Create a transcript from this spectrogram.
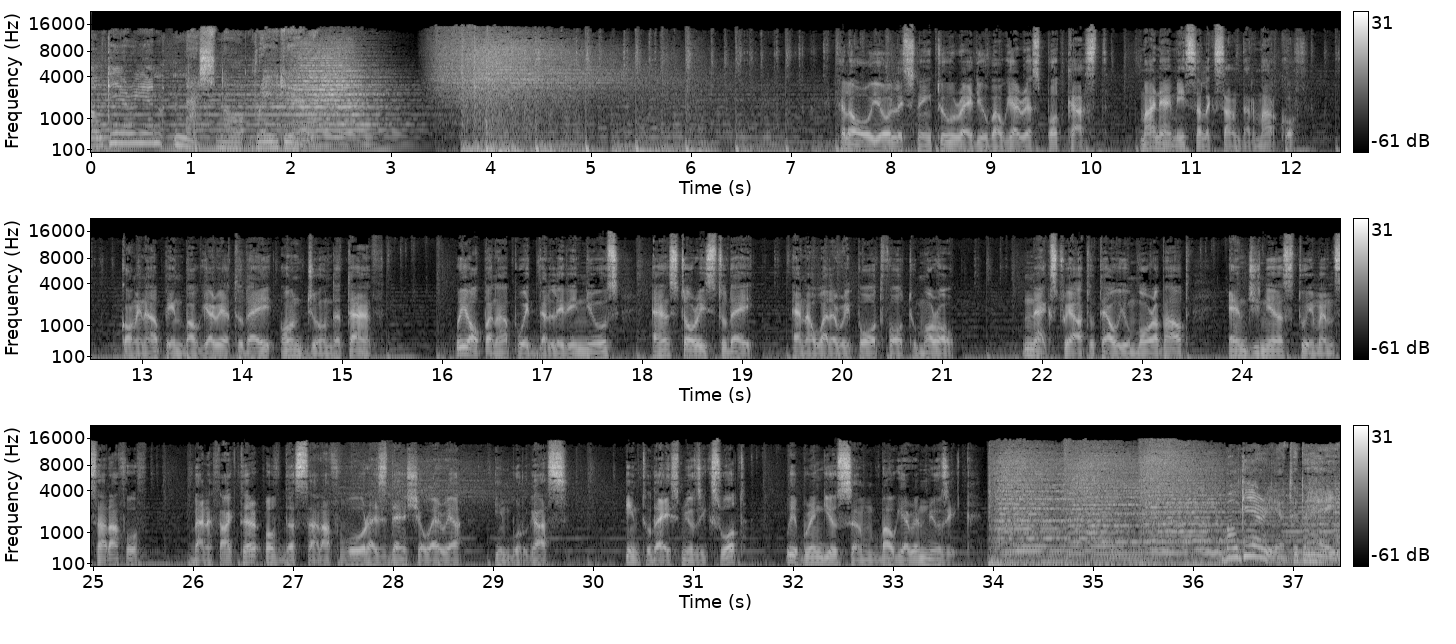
Bulgarian National Radio. Hello, you're listening to Radio Bulgaria's podcast. My name is Alexander Markov. Coming up in Bulgaria today on June the 10th. We open up with the leading news and stories today and a weather report for tomorrow. Next, we are to tell you more about engineer Stoimen Sarafov, benefactor of the Sarafovo residential area in Burgas. In today's Music slot, we bring you some Bulgarian music. Bulgaria today.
